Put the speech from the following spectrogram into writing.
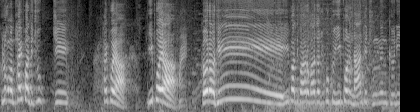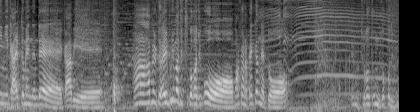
글로 가면 파이퍼한테 죽지. 파이퍼야. 이퍼야 그렇지 이퍼한테 바로 맞아주고 그 이퍼는 나한테 죽는 그림이 깔끔했는데 까비 아 하필 또 엘프림한테 죽어가지고 파이퍼 하나 뺏겼네 또 엘프 들어가기 좀 무섭거든요.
